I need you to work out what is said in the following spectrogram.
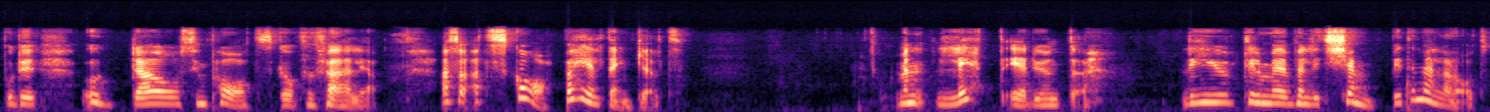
både udda och sympatiska och förfärliga. Alltså att skapa helt enkelt. Men lätt är det ju inte. Det är ju till och med väldigt kämpigt emellanåt.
